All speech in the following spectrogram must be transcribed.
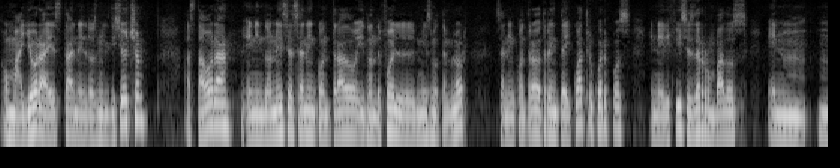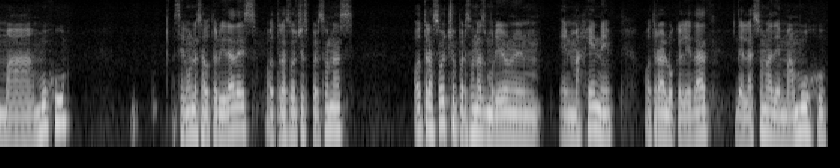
o mayor a esta en el 2018 hasta ahora, en Indonesia se han encontrado, y donde fue el mismo temblor, se han encontrado 34 cuerpos en edificios derrumbados en Mamuju. Según las autoridades, otras ocho personas, otras ocho personas murieron en, en Majene, otra localidad de la zona de Mamuju.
